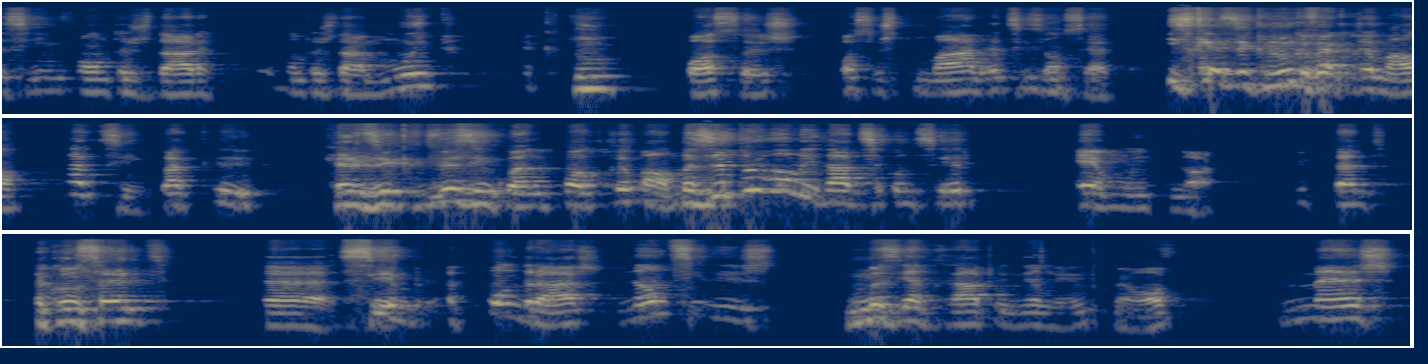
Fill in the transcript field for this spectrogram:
assim vão-te ajudar, vão -te ajudar muito a que tu possas, possas tomar a decisão certa. Isso quer dizer que nunca vai correr mal? Claro que sim, claro que quer dizer que de vez em quando pode correr mal, mas a probabilidade de isso acontecer é muito menor. E, portanto, aconselho-te uh, sempre a ponderar, não decidir demasiado rápido nem lento, como é óbvio, mas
